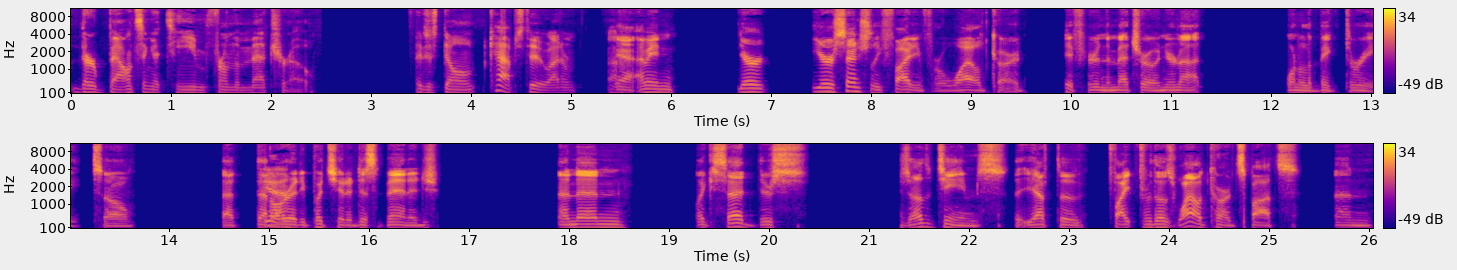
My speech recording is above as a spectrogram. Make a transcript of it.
they're bouncing a team from the Metro. I just don't. Caps too. I don't. I don't yeah, I mean, you're you're essentially fighting for a wild card if you're in the Metro and you're not one of the big three. So that that Yeah. already puts you at a disadvantage. And then, like I said, there's there's other teams that you have to fight for those wild card spots, and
